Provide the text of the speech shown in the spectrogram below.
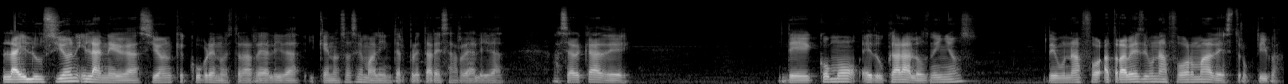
la ilusión y la negación que cubre nuestra realidad y que nos hace malinterpretar esa realidad acerca de, de cómo educar a los niños de una a través de una forma destructiva.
